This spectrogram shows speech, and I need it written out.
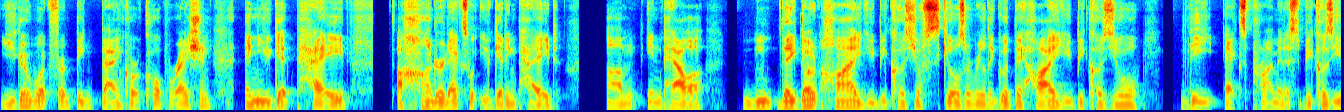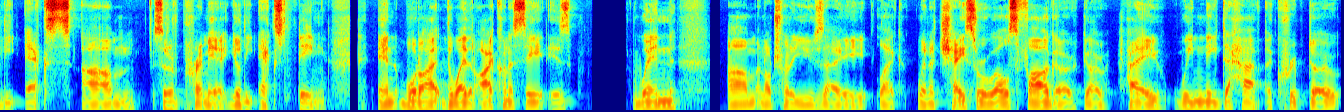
You go work for a big bank or a corporation, and you get paid a hundred x what you're getting paid um, in power. They don't hire you because your skills are really good. They hire you because you're the ex prime minister because you're the ex um, sort of premier. You're the ex thing. And what I the way that I kind of see it is when um, and I'll try to use a like when a Chase or Wells Fargo go, hey, we need to have a crypto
